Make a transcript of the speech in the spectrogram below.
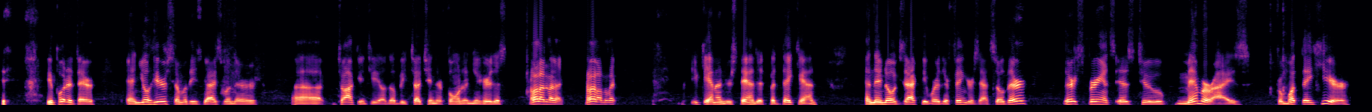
you put it there, and you'll hear some of these guys when they're uh, talking to you. They'll be touching their phone, and you hear this. You can't understand it, but they can, and they know exactly where their fingers at. So their their experience is to memorize from what they hear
